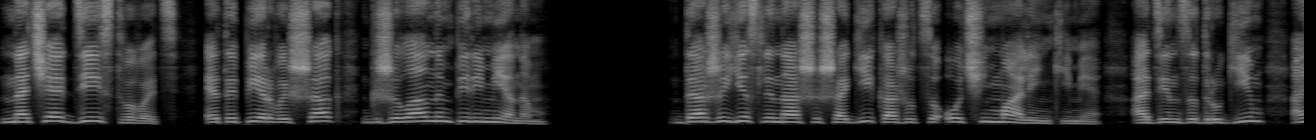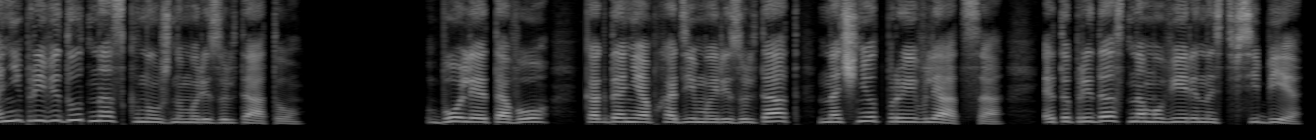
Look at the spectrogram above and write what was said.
Начать действовать — это первый шаг к желанным переменам. Даже если наши шаги кажутся очень маленькими, один за другим они приведут нас к нужному результату. Более того, когда необходимый результат начнет проявляться, это придаст нам уверенность в себе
